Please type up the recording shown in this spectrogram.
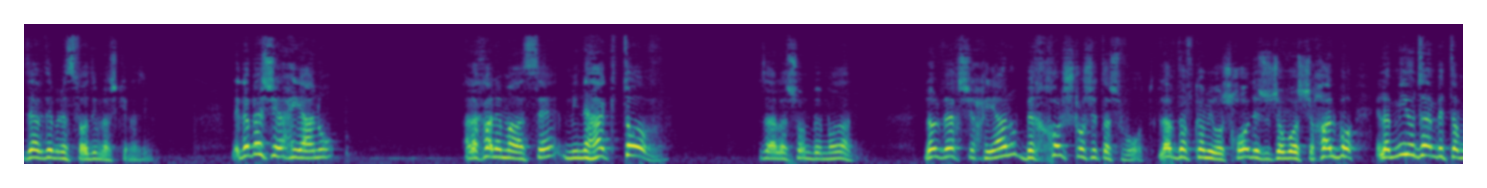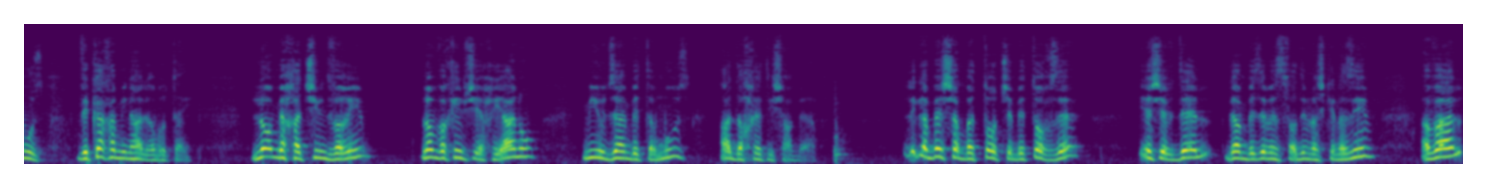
זה ההבדל בין הספרדים לאשכנזים. לגבי שהחיינו, הלכה למעשה, מנהג טוב, זה הלשון במרן. לא לברך שהחיינו בכל שלושת השבועות. לאו דווקא מראש חודש או שבוע שחל בו, אלא מי"ז בתמוז. וככה מנהג רבותיי. לא מחדשים דברים, לא מברכים שהחיינו, מי"ז בתמוז עד אחרי תשעה באב. לגבי שבתות שבתוך זה, יש הבדל גם בזה בין ספרדים לאשכנזים, אבל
